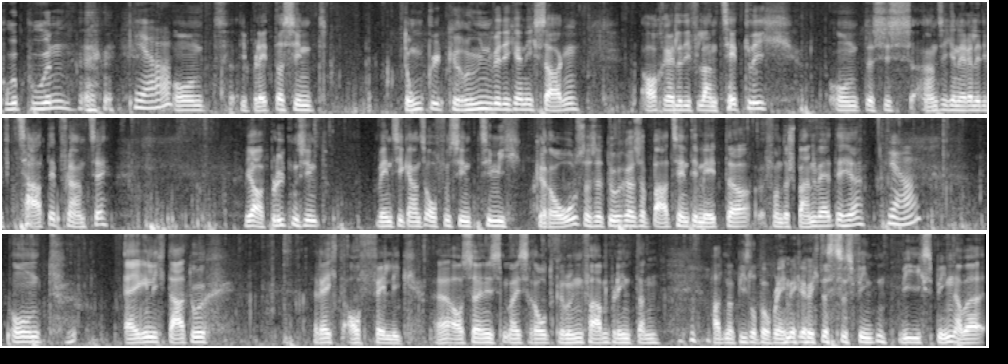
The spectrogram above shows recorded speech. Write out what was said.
purpurn. Ja. Und die Blätter sind dunkelgrün, würde ich eigentlich sagen. Auch relativ lanzettlich und das ist an sich eine relativ zarte Pflanze. Ja, Blüten sind, wenn sie ganz offen sind, ziemlich groß, also durchaus ein paar Zentimeter von der Spannweite her Ja. und eigentlich dadurch recht auffällig. Äh, außer ist, man ist rot-grün farbenblind, dann hat man ein bisschen Probleme, glaube ich, das zu finden, wie ich es bin. Aber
